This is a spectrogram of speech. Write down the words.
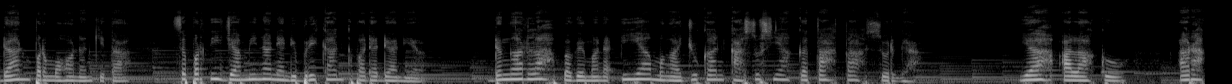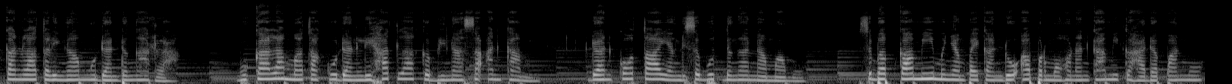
dan permohonan kita, seperti jaminan yang diberikan kepada Daniel. Dengarlah bagaimana ia mengajukan kasusnya ke tahta surga. Ya Allahku, arahkanlah telingamu dan dengarlah. Bukalah mataku dan lihatlah kebinasaan kami dan kota yang disebut dengan namamu. Sebab kami menyampaikan doa permohonan kami ke hadapanmu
